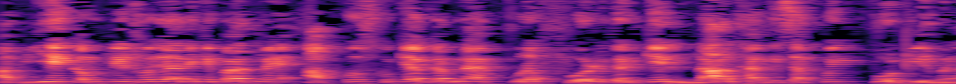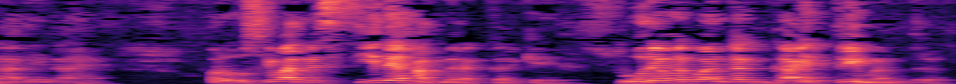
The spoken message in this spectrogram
अब ये कंप्लीट हो जाने के बाद में आपको उसको क्या करना है? पूरा फोल्ड करके लाल धागे से आपको एक पोटली बना देना है। और उसके बाद में सीधे हाथ में रख करके सूर्य भगवान का गायत्री मंत्र,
